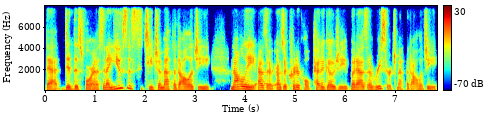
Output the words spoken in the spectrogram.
that did this for us. And I use this to teach a methodology, not only as a, as a critical pedagogy, but as a research methodology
